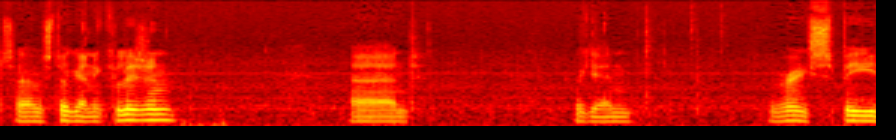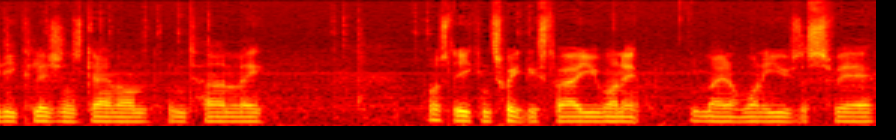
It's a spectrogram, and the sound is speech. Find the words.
So we're still getting a collision and we're getting very speedy collisions going on internally. Obviously you can tweak this to how you want it. You may not want to use a sphere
